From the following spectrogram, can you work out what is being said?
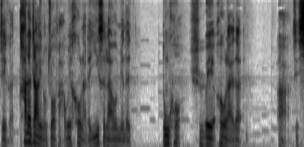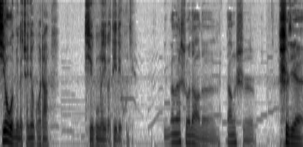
这个他的这样一种做法，为后来的伊斯兰文明的东扩，是为后来的啊这西欧文明的全球扩张提供了一个地理空间。您刚才说到的当时。世界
